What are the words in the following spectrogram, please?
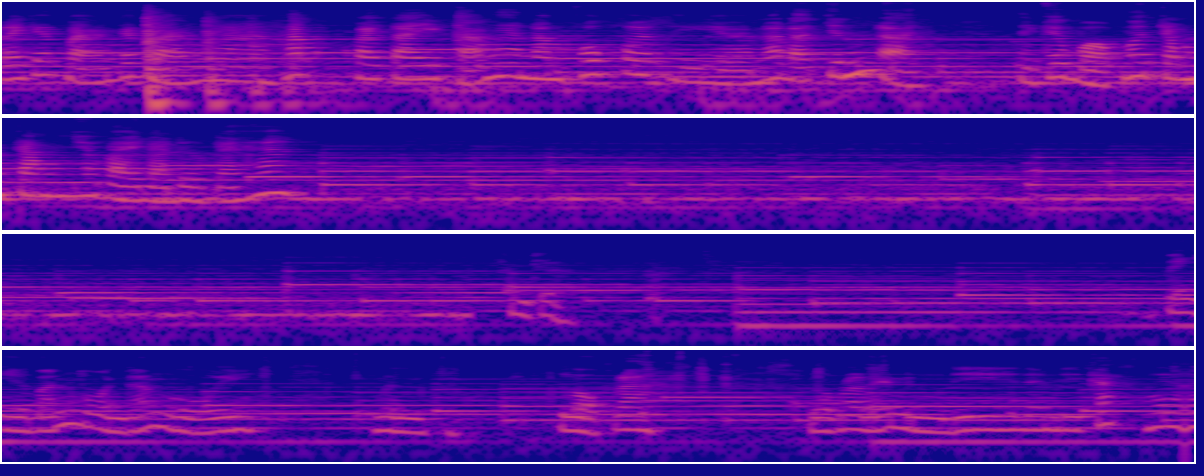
À, đây các bạn các bạn à, hấp khoai tây khoảng à, 5 phút thì à, nó đã chín rồi. Thì cái bột nó trong trong như vậy là được rồi ha. Bây giờ bánh của mình đã nguội. Mình lột ra. Lột ra để mình đi đem đi cắt nha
